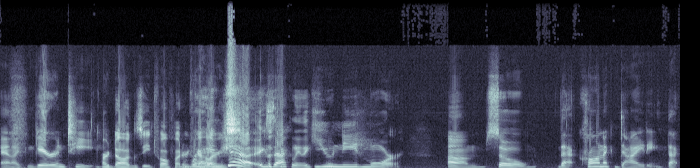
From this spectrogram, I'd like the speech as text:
And I can guarantee. Our dogs eat 1200 Right? calories. Yeah, exactly. like you need more. Um, so that chronic dieting, that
